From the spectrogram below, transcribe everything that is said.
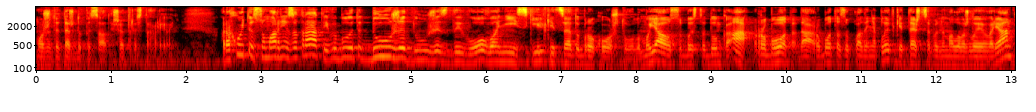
Можете теж дописати, ще 300 гривень. Рахуйте сумарні затрати, і ви будете дуже-дуже здивовані, скільки це добро коштувало. Моя особиста думка, а, робота, да, робота з обкладення плитки теж це немаловажливий варіант.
